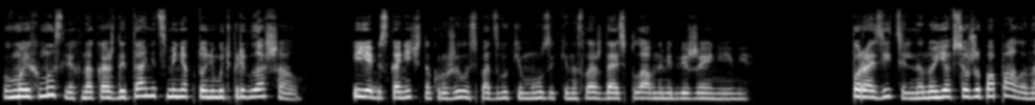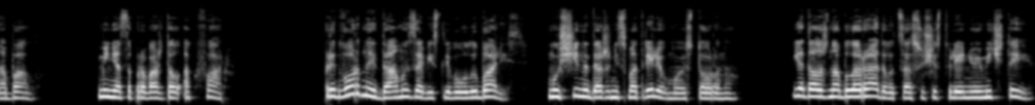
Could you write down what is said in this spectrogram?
В моих мыслях на каждый танец меня кто-нибудь приглашал, и я бесконечно кружилась под звуки музыки, наслаждаясь плавными движениями. Поразительно, но я все же попала на бал. Меня сопровождал Акфар. Придворные дамы завистливо улыбались, мужчины даже не смотрели в мою сторону. Я должна была радоваться осуществлению мечты,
